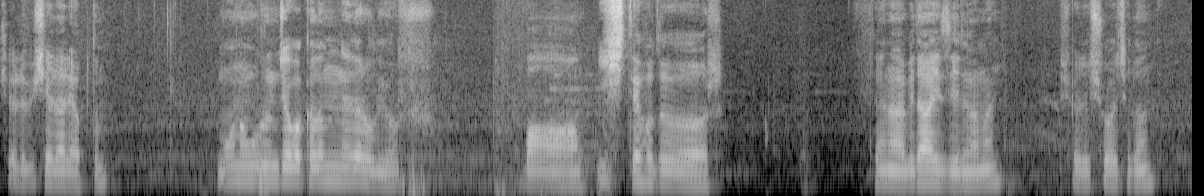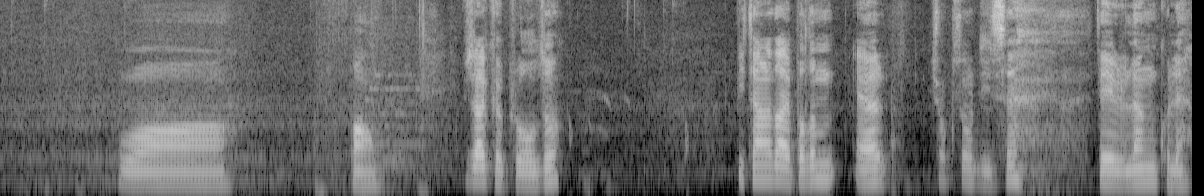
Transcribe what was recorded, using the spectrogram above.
şöyle bir şeyler yaptım. Ona vurunca bakalım neler oluyor. Bam. İşte budur. Fena bir daha izleyelim hemen. Şöyle şu açıdan. Vaa. Bam. Güzel köprü oldu. Bir tane daha yapalım. Eğer çok zor değilse devrilen kule.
